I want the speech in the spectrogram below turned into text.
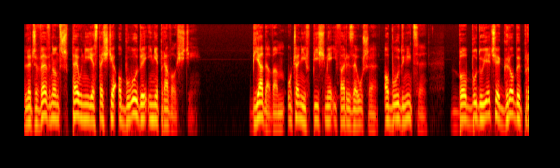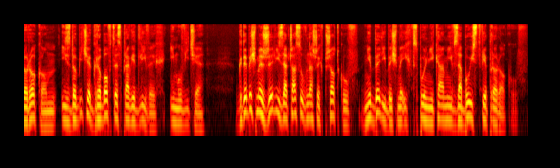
lecz wewnątrz pełni jesteście obłudy i nieprawości. Biada wam, uczeni w piśmie i faryzeusze, obłudnicy, bo budujecie groby prorokom i zdobicie grobowce sprawiedliwych i mówicie, gdybyśmy żyli za czasów naszych przodków, nie bylibyśmy ich wspólnikami w zabójstwie proroków.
